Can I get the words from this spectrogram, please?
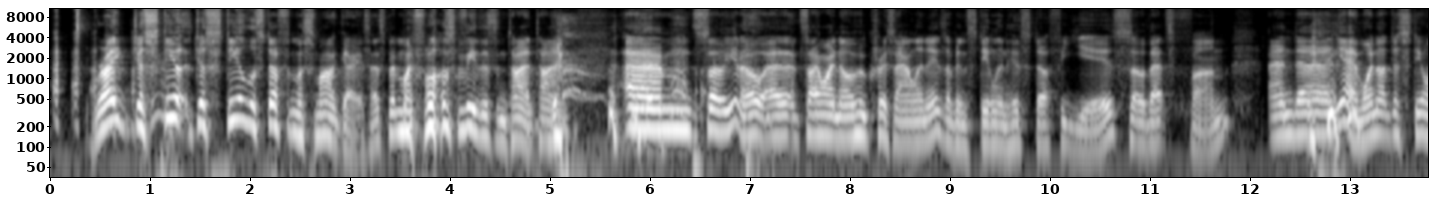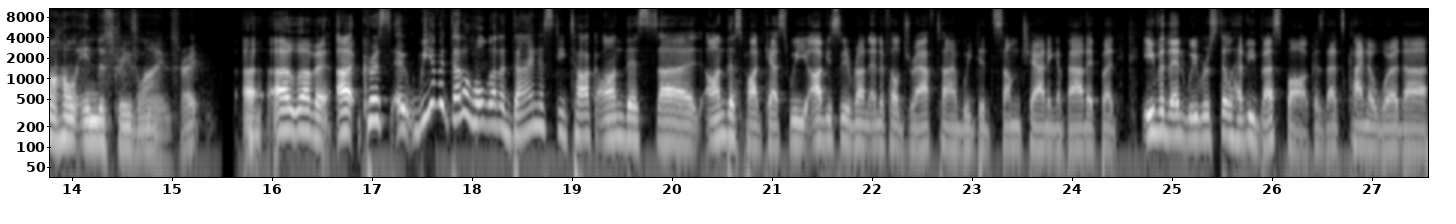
right? Just steal, just steal the stuff from the smart guys. That's been my philosophy this entire time. um, so you know, uh, how I know who Chris Allen is. I've been stealing his stuff for years, so that's fun. And uh, yeah, why not just steal a whole industry's lines, right? Uh, I love it, uh, Chris. uh, We haven't done a whole lot of dynasty talk on this uh, on this podcast. We obviously around NFL draft time we did some chatting about it, but even then we were still heavy best ball because that's kind of what uh,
